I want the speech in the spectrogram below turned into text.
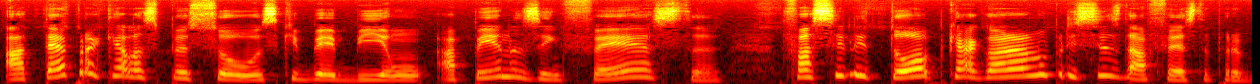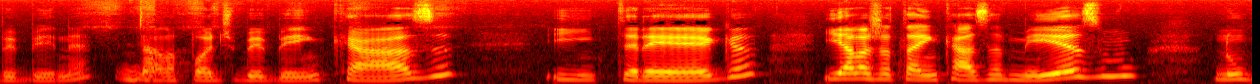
até para aquelas pessoas que bebiam apenas em festa, facilitou, porque agora ela não precisa dar festa para beber, né? Não. Ela pode beber em casa e entrega, e ela já está em casa mesmo não,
